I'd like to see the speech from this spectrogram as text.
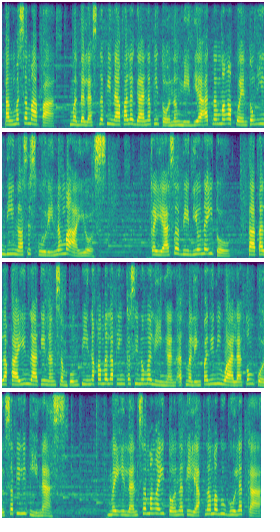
Ang masama pa, madalas na pinapalaganap ito ng media at ng mga kwentong hindi nasisuri ng maayos. Kaya sa video na ito, tatalakayin natin ang sampung pinakamalaking kasinungalingan at maling paniniwala tungkol sa Pilipinas. May ilan sa mga ito na tiyak na magugulat ka,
